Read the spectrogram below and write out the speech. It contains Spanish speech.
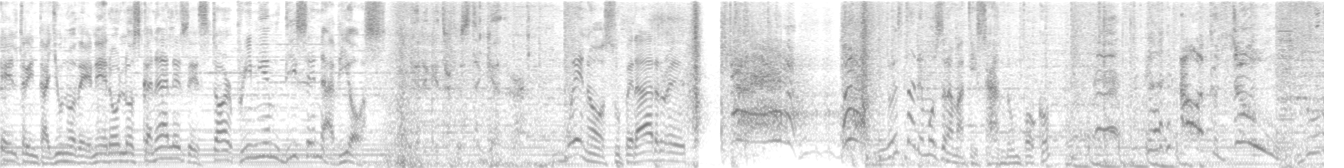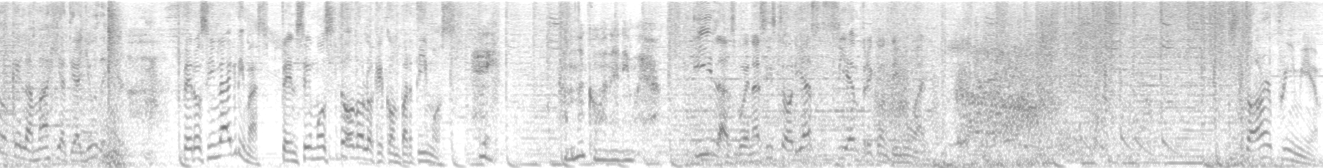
El 31 de enero, los canales de Star Premium dicen adiós. Bueno, superar... eh, ¿No estaremos dramatizando un poco? Dudo que la magia te ayude. Pero sin lágrimas, pensemos todo lo que compartimos. Hey, I'm not going anywhere. Y las buenas historias siempre continúan. Star Premium.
